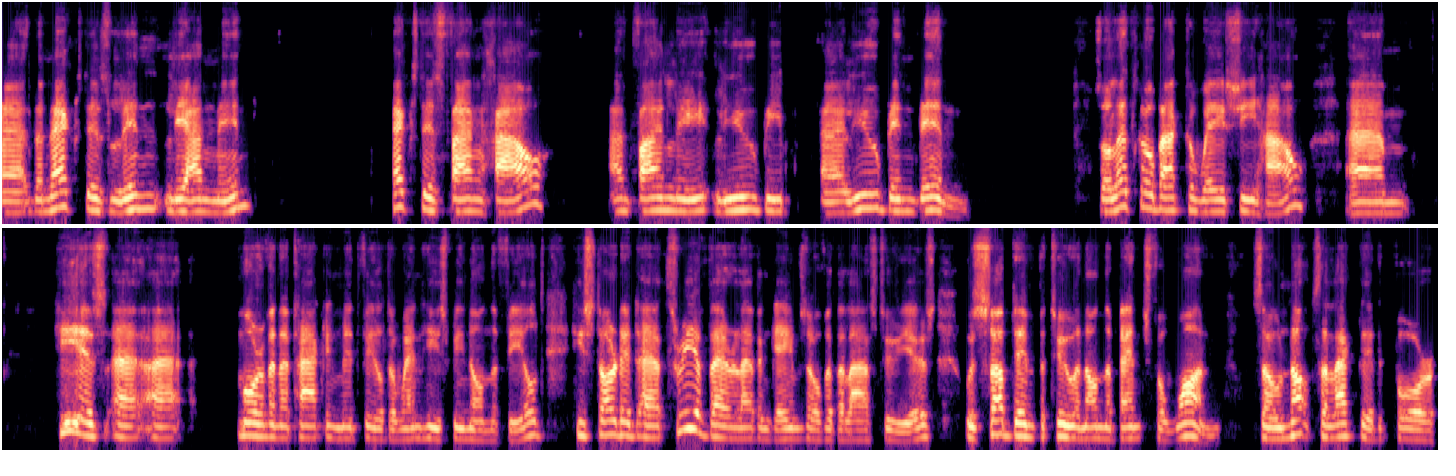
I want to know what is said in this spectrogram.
Uh, the next is Lin Liang Ming. Next is Fang Hao. And finally, Liu, Bi, Liu Bin Bin. So let's go back to Wei Shi Hao. Um, he is uh, uh, more of an attacking midfielder when he's been on the field. He started uh, three of their 11 games over the last two years, was subbed in for two and on the bench for one. So not selected for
